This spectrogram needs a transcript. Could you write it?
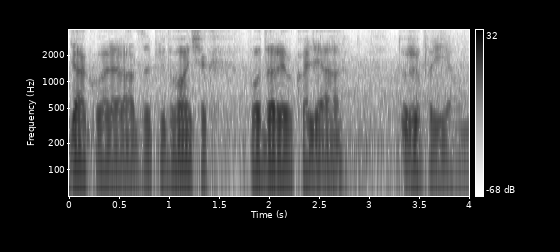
Дякую, Арарат, за підгончик. Подарив колега. Дуже приємно.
